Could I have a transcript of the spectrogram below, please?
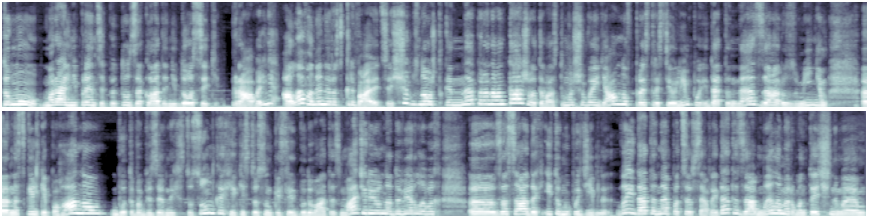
Тому моральні принципи тут закладені досить правильні, але вони не розкриваються, щоб знову ж таки не перенавантажувати вас, тому що ви явно в пристрасті Олімпу йдете не за розумінням, е, наскільки погано бути в аб'юзивних стосунках, які стосунки слід будувати з матір'ю на довірливих е, засадах і тому подібне. Ви йдете не по це все, ви йдете за милими романтичними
